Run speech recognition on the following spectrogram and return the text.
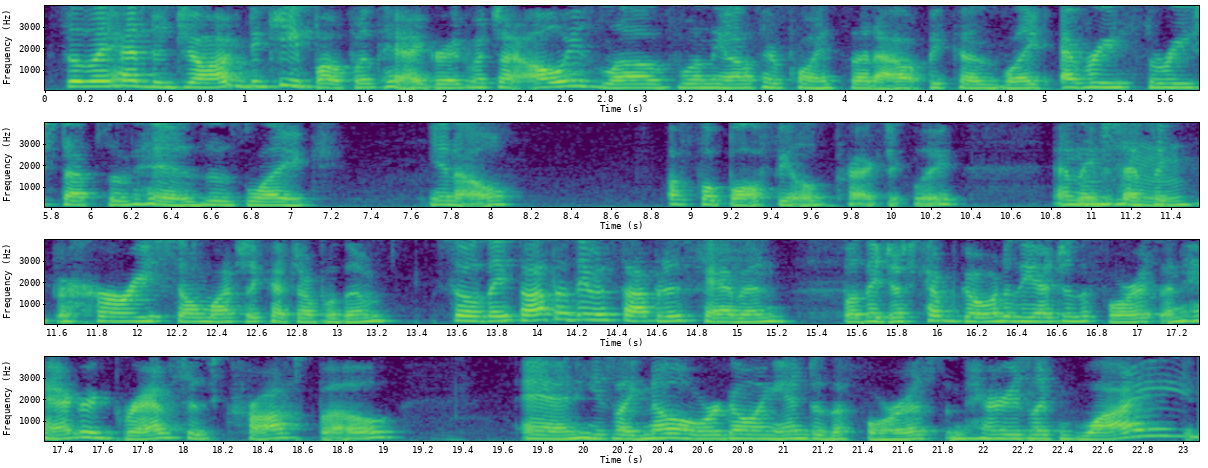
so they had to jog to keep up with Hagrid, which I always love when the author points that out because like every three steps of his is like, you know, a football field practically. And they just have to hurry so much to catch up with him. So they thought that they would stop at his cabin, but they just kept going to the edge of the forest and Hagrid grabs his crossbow And he's like, "No, we're going into the forest." And Harry's like, "Why?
